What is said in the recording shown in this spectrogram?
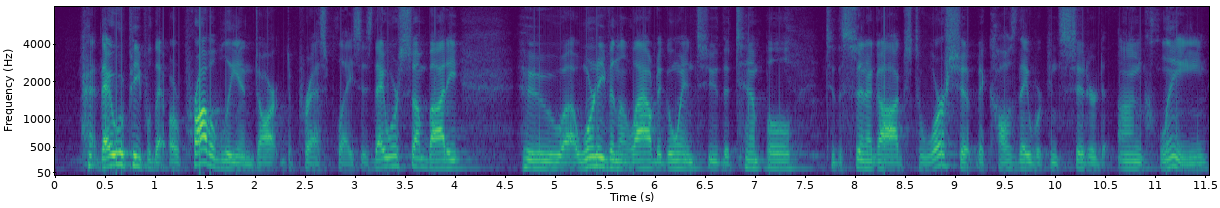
they were people that were probably in dark, depressed places. They were somebody who uh, weren't even allowed to go into the temple, to the synagogues to worship because they were considered unclean.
